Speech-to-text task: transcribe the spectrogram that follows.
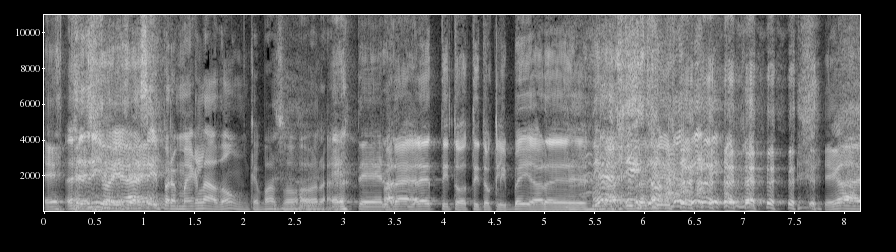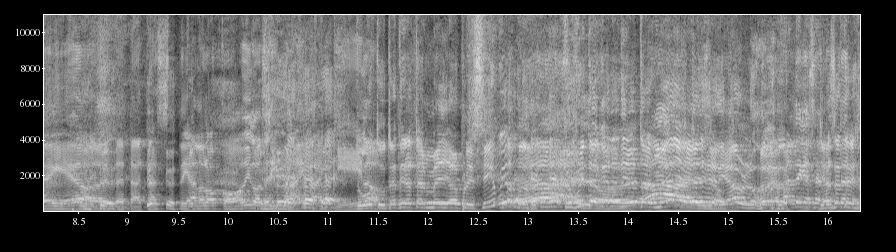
Este- Sí, yo iba a decir, pero Megladón, ¿qué pasó ahora? Este, la- Ahora eres Tito, Tito Clickbait, ahora es. Llega, llega, te, estás tirando los códigos, sin nada, tranquilo. ¿Tú, tú te tiraste al medio al principio. tú fuiste que no tiraste al medio. Yo dije, diablo. Es se Ya te- el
